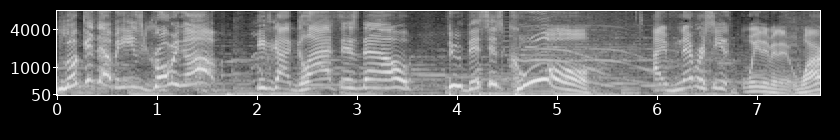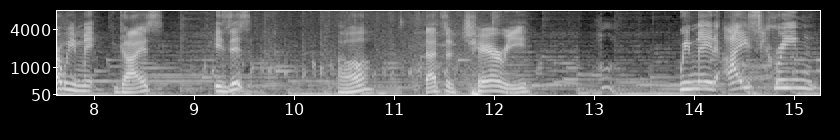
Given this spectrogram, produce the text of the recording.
Look at him, he's growing up. He's got glasses now. Dude, this is cool. I've never seen... Wait a minute. Why are we... Guys, is this... Oh, that's a cherry. We made ice cream.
